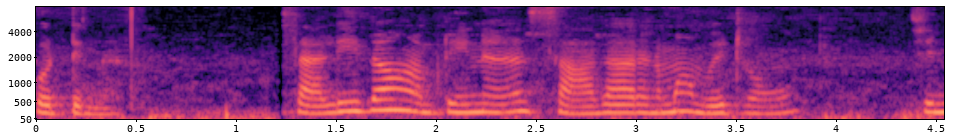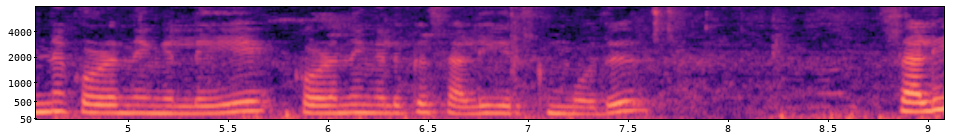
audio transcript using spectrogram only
கொட்டுங்க. சளி தான் அப்படின்னு சாதாரணமாக விடுறோம். சின்ன குழந்தைங்கள்லேயே குழந்தைங்களுக்கு சளி இருக்கும்போது சளி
